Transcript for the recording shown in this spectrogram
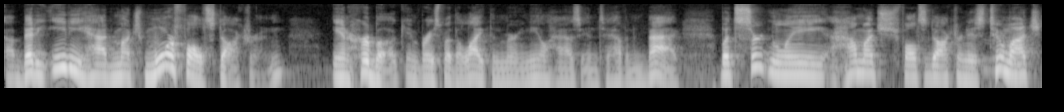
uh, Betty Eadie had much more false doctrine in her book, Embraced by the Light, than Mary Neal has in To Heaven and Back. But certainly, how much false doctrine is too much.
